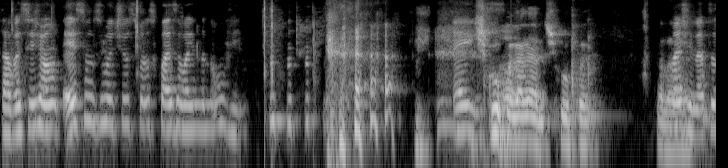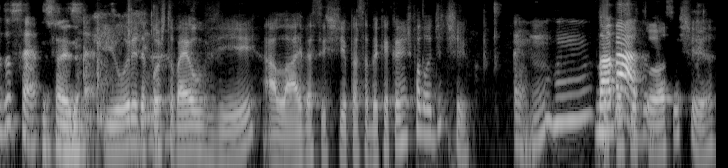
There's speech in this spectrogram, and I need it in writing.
Talvez seja esse um dos motivos pelos quais eu ainda não vi. é isso. Desculpa, galera, desculpa. Imagina, tudo certo, tudo certo. Yuri, depois tu vai ouvir a live, assistir para saber o que, é que a gente falou de ti. É. Uhum, Babado. Eu assistir.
